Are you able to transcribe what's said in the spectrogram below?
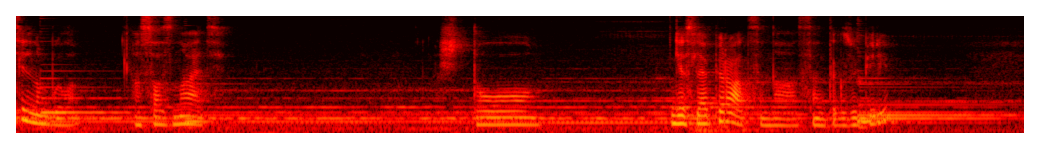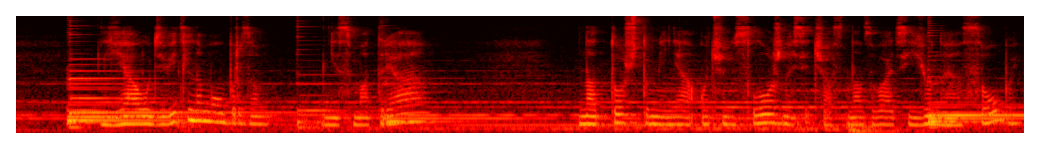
Удивительно было осознать, что если опираться на Сент-Экзюпери, я удивительным образом, несмотря на то, что меня очень сложно сейчас назвать юной особой,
